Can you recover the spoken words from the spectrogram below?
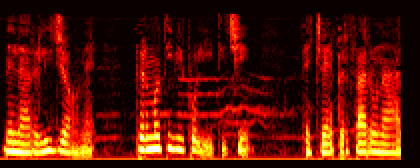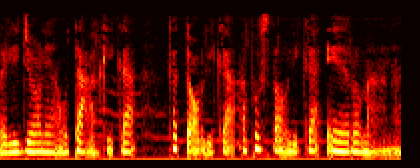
nella religione per motivi politici, e cioè per fare una religione autarchica, cattolica, apostolica e romana.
